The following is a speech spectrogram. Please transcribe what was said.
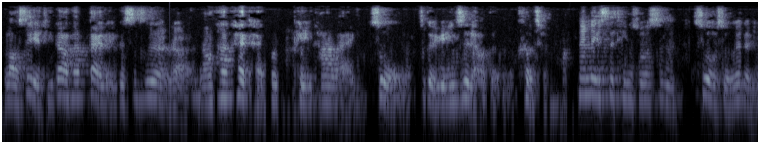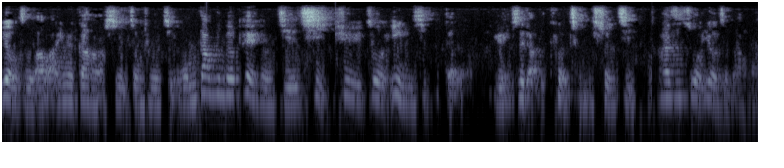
老师也提到，他带了一个失智症老人，然后他太太会陪他来做这个原因治疗的课程。那那次听说是做所谓的柚子娃娃，因为刚好是中秋节，我们大部分都配合节气去做应景的原因治疗的课程设计。他是做柚子娃娃，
